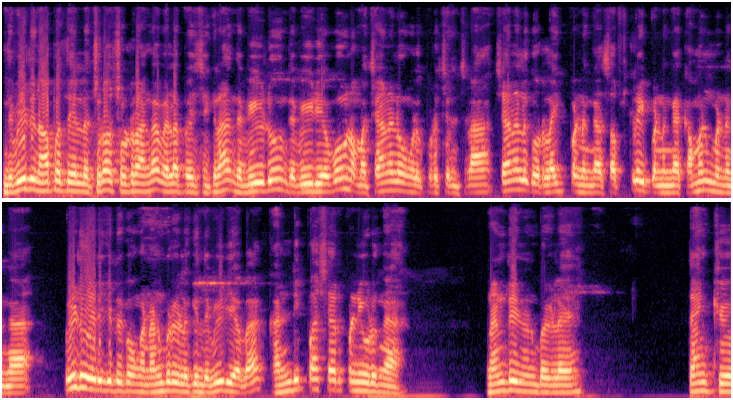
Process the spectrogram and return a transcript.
இந்த வீடு நாற்பத்தேழு லட்ச ரூபா சொல்கிறாங்க விலை பேசிக்கலாம். இந்த வீடும் இந்த வீடியோவும் நம்ம சேனலும் உங்களுக்கு பிடிச்சிருந்துச்சுன்னா சேனலுக்கு ஒரு லைக் பண்ணுங்கள் சப்ஸ்கிரைப் பண்ணுங்கள் கமெண்ட் பண்ணுங்கள் வீடியோ எடுக்கிட்டு இருக்க உங்கள் நண்பர்களுக்கு இந்த வீடியோவை கண்டிப்பாக ஷேர் பண்ணி விடுங்க. நன்றி நண்பர்களே. தேங்க்யூ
